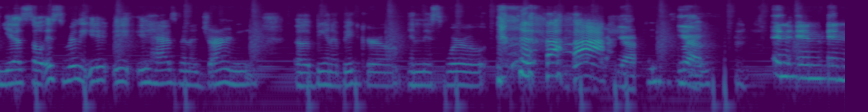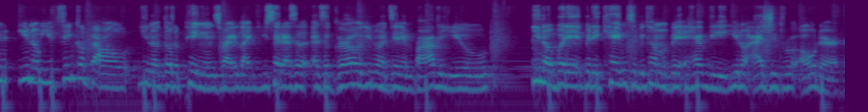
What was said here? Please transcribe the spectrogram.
yeah so it's really it, it, it has been a journey uh, being a big girl in this world. Yeah. Yeah. and and and you know you think about you know those opinions right? Like you said as a as a girl you know it didn't bother you you know but it but it came to become a bit heavy you know as you grew older.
